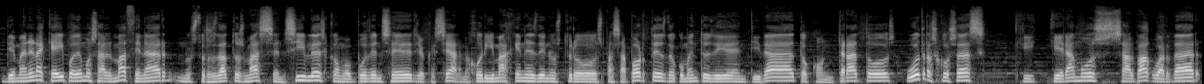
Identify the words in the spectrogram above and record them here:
de manera que ahí podemos almacenar nuestros datos más sensibles, como pueden ser, yo que sé, a lo mejor imágenes de nuestros pasaportes, documentos de identidad o contratos u otras cosas que queramos salvaguardar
